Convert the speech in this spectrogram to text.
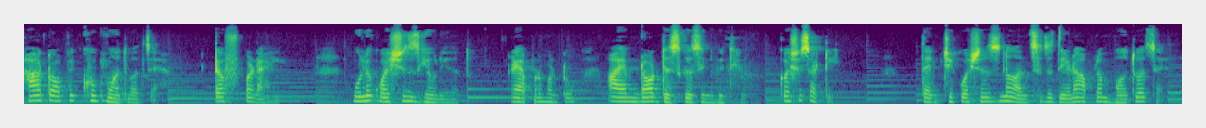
हा टॉपिक खूप महत्त्वाचा आहे. टफ पण आहे. मुलं क्वेश्चन्स घेऊन येतात. आणि आपण म्हणतो I am not discussing with you कशासाठी? त्यांचे क्वेश्चन्सनं आन्सर्स देणं आपलं महत्त्वाचं आहे.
